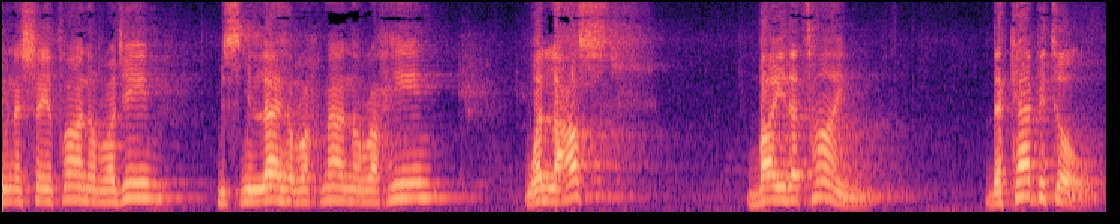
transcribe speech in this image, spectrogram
من الشيطان الرجيم بسم الله الرحمن الرحيم والعصر by the time the capital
